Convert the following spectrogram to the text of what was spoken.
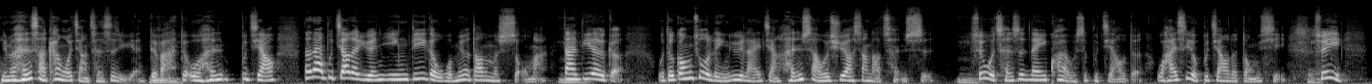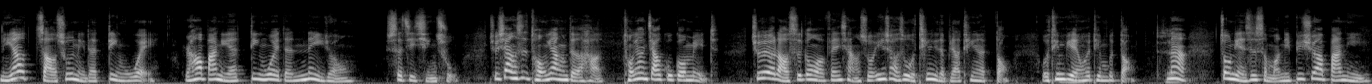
你们很少看我讲城市语言，对吧？嗯、对，我很不教。那但不教的原因，第一个我没有到那么熟嘛。但第二个，我的工作领域来讲，很少会需要上到城市，嗯、所以我城市那一块我是不教的。我还是有不教的东西。所以你要找出你的定位，然后把你的定位的内容设计清楚。就像是同样的哈，同样教 Google Meet，就会有老师跟我分享说：“英雪老师，我听你的比较听得懂，我听别人会听不懂。嗯”那重点是什么？你必须要把你。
